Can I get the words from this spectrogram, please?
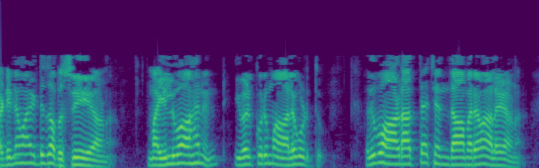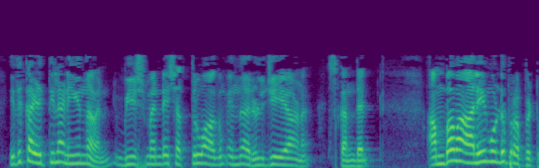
കഠിനമായിട്ട് തപസ് ചെയ്യുകയാണ് മയിൽവാഹനൻ ഇവൾക്കൊരു മാല കൊടുത്തു. അത് വാടാത്ത ചെന്താമര മാലയാണ് ഇത് കഴുത്തിൽ അണിയുന്നവൻ ഭീഷ്മന്റെ ശത്രുവാകും എന്ന് അരുളി ചെയ്യുകയാണ് സ്കന്ദൻ. അമ്പ മാലയും കൊണ്ട് പുറപ്പെട്ടു.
